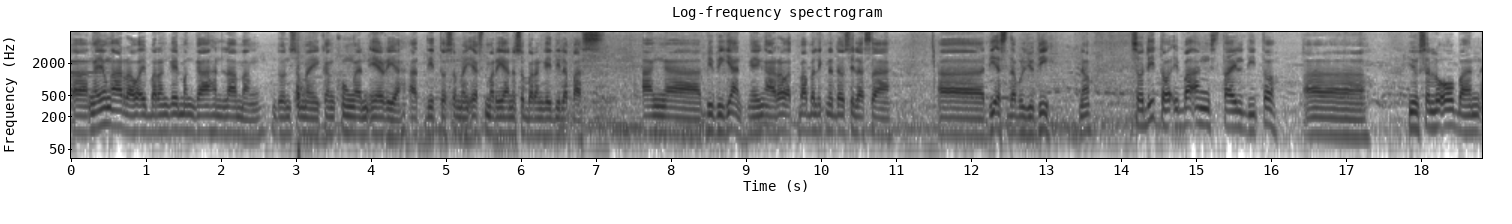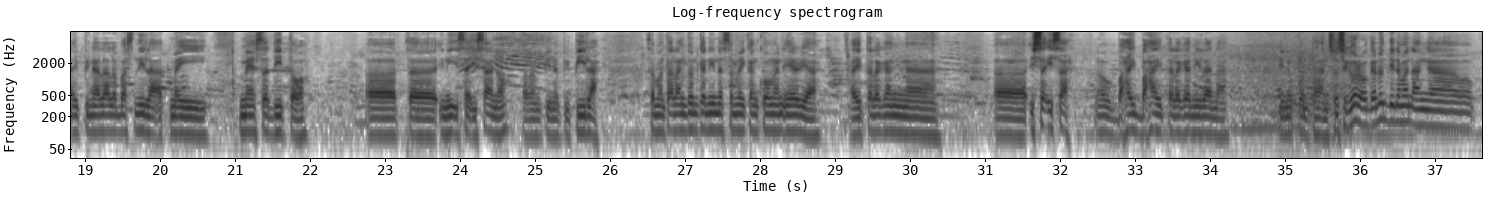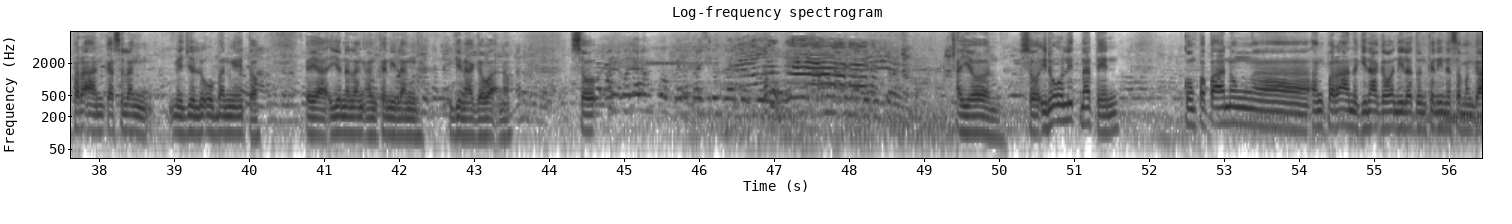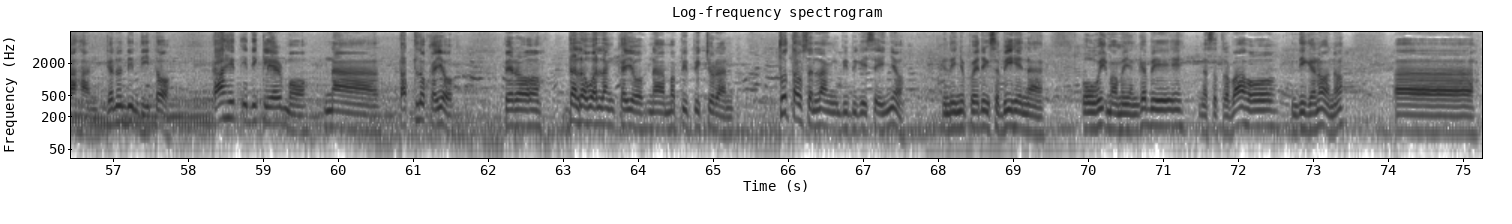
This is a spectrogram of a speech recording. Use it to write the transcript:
uh, ngayong araw ay barangay Manggahan lamang doon sa may Kangkungan area at dito sa may F. Mariano sa barangay Dilapas ang uh, bibigyan ngayong araw at babalik na daw sila sa uh, DSWD no? So dito iba ang style dito. Uh, yung sa looban ay pinalalabas nila at may mesa dito at uh, iniisa-isa no? Parang pinapipila samantalang doon kanina sa may Kangkungan area ay talagang uh, uh, isa-isa no bahay-bahay talaga nila na pinupuntahan. So siguro ganun din naman ang uh, paraan kaso lang medyo looban nga ito. Kaya yun na lang ang kanilang ginagawa, no? So Ayun. So inuulit natin kung papaanong uh, ang paraan na ginagawa nila doon kanina sa Manggahan. Ganun din dito. Kahit i-declare mo na tatlo kayo, pero dalawa lang kayo na mapipicturan, 2,000 lang bibigay sa inyo. Hindi nyo pwedeng sabihin na uuwi mamayang gabi, nasa trabaho, hindi gano'n, no? Uh,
